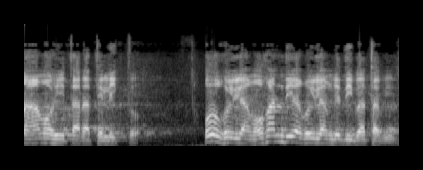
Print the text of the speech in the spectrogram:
নাম ওহি তার হাতে লিখত। ও হইলাম, ওখান দিয়ে হইলাম যে দিবা তাবিজ।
